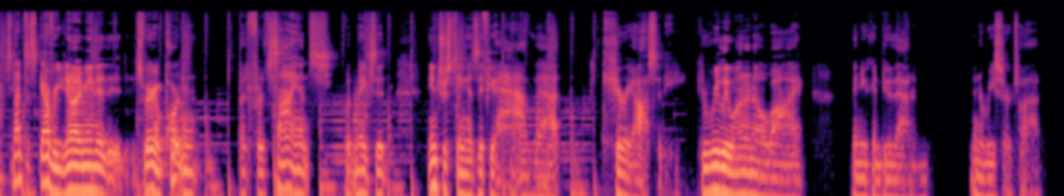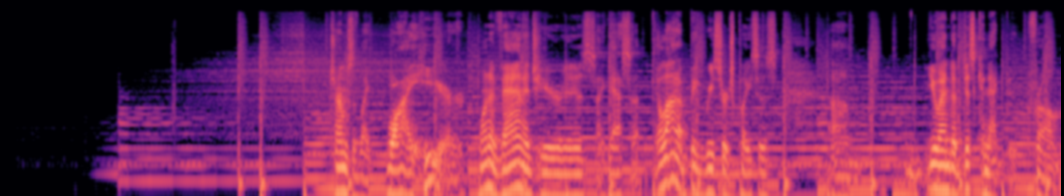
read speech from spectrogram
it's not discovery, you know what I mean? It, it, it's very important. But for science, what makes it interesting is if you have that curiosity. If you really want to know why, then you can do that in, in a research lab. In terms of like why here, one advantage here is, I guess, a, a lot of big research places, um, you end up disconnected from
